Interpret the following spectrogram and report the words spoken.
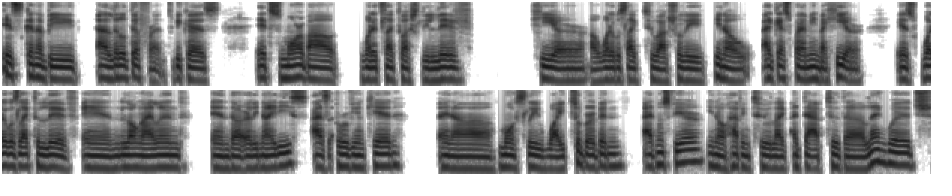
is to be a little different because it's more about what it's like to actually live here, uh, what it was like to actually, you know, I guess what I mean by here is what it was like to live in Long Island in the early 90s as a Peruvian kid in a mostly white suburban atmosphere, you know, having to like adapt to the language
